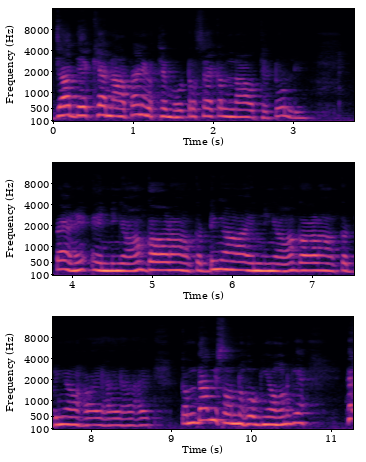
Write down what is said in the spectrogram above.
ਜਦ ਦੇਖਿਆ ਨਾ ਭੈਣੇ ਉੱਥੇ ਮੋਟਰਸਾਈਕਲ, ਨਾ ਉੱਥੇ ਢੋਲੀ। ਭੈਣੇ, ਇੰਨੀਆਂ ਗਾਲਾਂ ਕੱਢੀਆਂ, ਇੰਨੀਆਂ ਗਾਲਾਂ ਕੱਢੀਆਂ, ਹਾਏ ਹਾਏ ਹਾਏ ਹਾਏ। ਕੰਧਾਂ ਵੀ ਸੁੰਨ ਹੋ ਗਈਆਂ ਹੋਣਗੀਆਂ। ਫਿਰ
